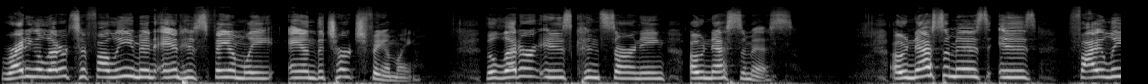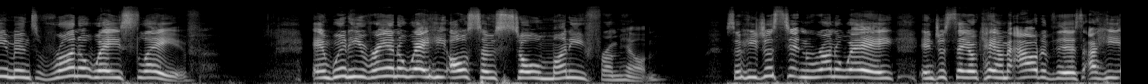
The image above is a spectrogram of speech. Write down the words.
writing a letter to Philemon and his family and the church family. The letter is concerning Onesimus. Onesimus is Philemon's runaway slave. And when he ran away, he also stole money from him. So he just didn't run away and just say, okay, I'm out of this. He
